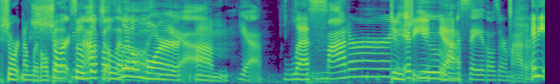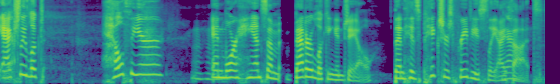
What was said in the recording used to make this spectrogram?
Shorten a little Shorten bit. So it looks a a little, little, more yeah. um yeah, less modern. if you yeah. want to say those are modern, and he actually looked healthier Mm-hmm. and more handsome, better looking in jail than his pictures previously, I Yeah. thought.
